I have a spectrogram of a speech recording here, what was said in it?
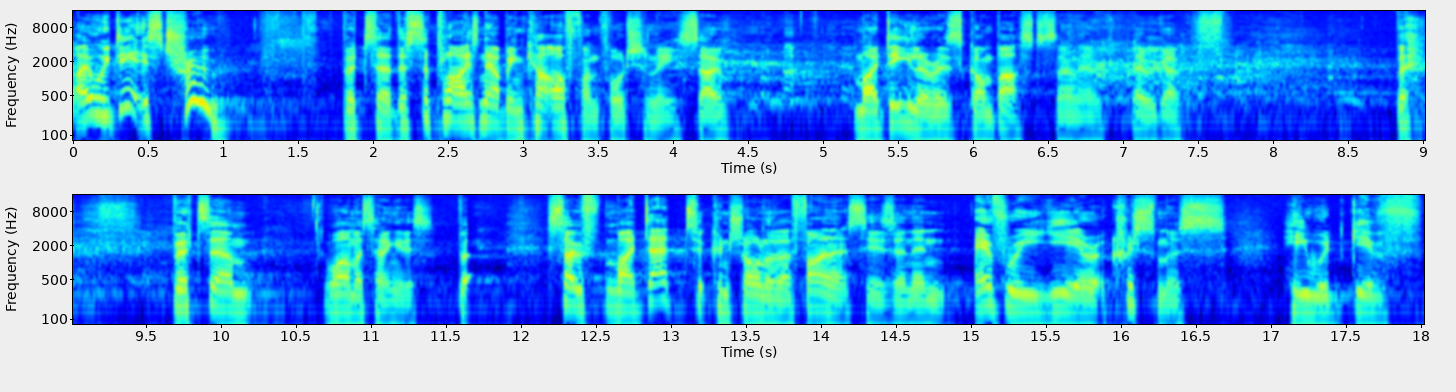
like we did, it's true. But uh, the supply's now been cut off, unfortunately. So my dealer has gone bust. So there, there we go. But, but um, why am I telling you this? But, so my dad took control of her finances, and then every year at Christmas, he would give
